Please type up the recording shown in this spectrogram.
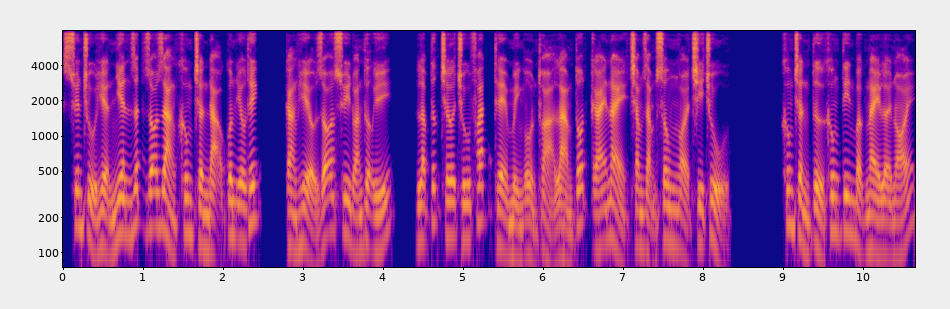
Xuyên chủ hiển nhiên rất rõ ràng không trần đạo quân yêu thích, càng hiểu rõ suy đoán thượng ý, lập tức chớ chú phát thể mình ổn thỏa làm tốt cái này trăm dặm sông ngòi chi chủ. Không trần tử không tin bậc này lời nói,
